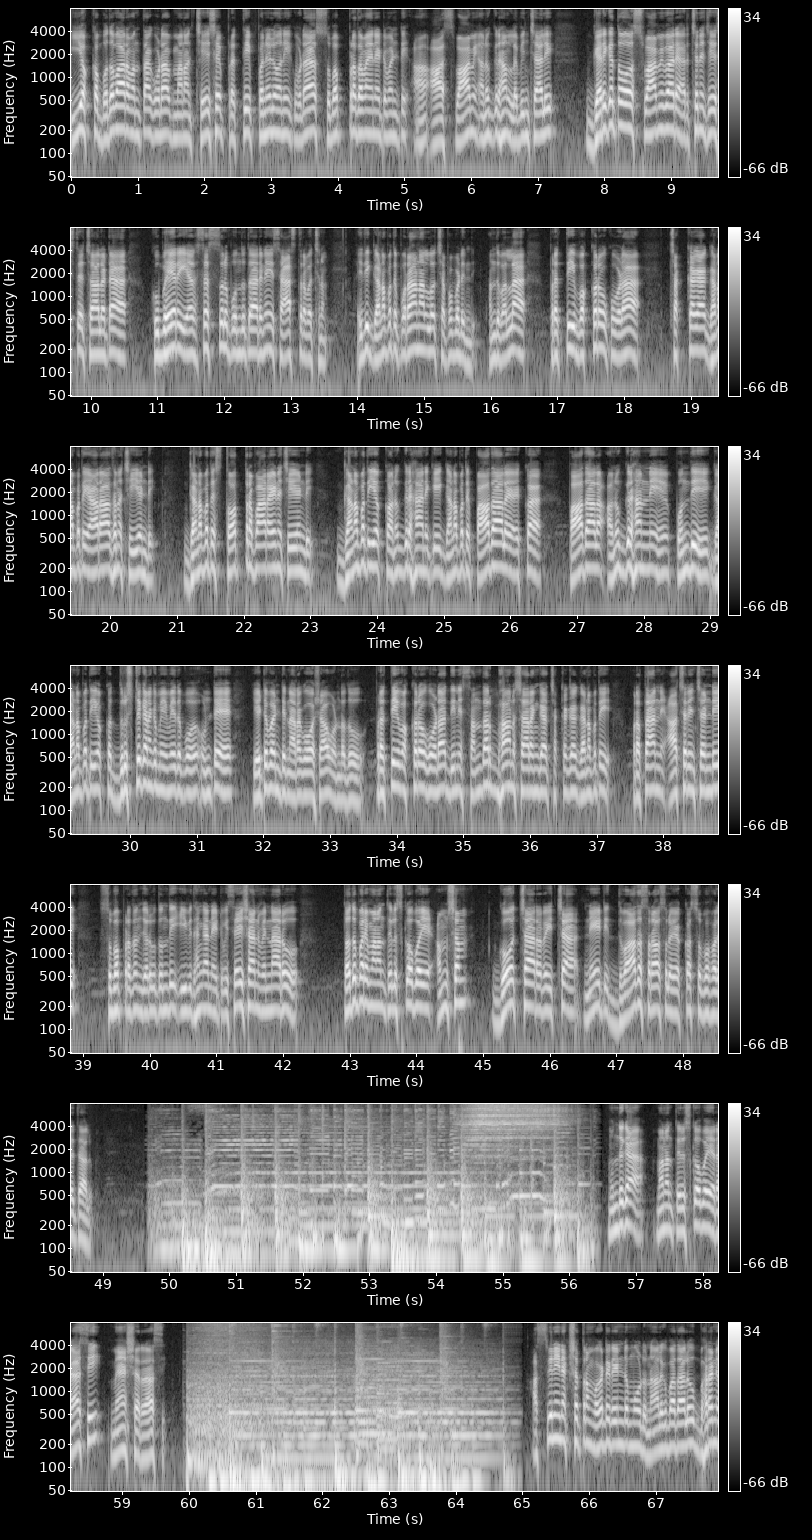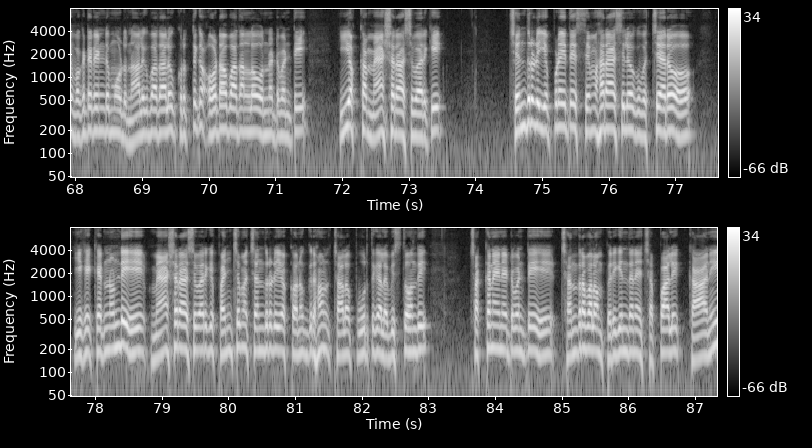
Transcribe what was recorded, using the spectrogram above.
ఈ యొక్క బుధవారం అంతా కూడా మనం చేసే ప్రతి పనిలోని కూడా శుభప్రదమైనటువంటి ఆ- ఆ స్వామి అనుగ్రహం లభించాలి. గరికతో స్వామివారి అర్చన చేస్తే చాలట కుబేర యశస్సులు పొందుతారని శాస్త్రవచనం. ఇది గణపతి పురాణాల్లో చెప్పబడింది. అందువల్ల ప్రతి ఒక్కరూ కూడా చక్కగా గణపతి ఆరాధన చేయండి. గణపతి స్తోత్రపారాయణ చేయండి. గణపతి యొక్క అనుగ్రహానికి గణపతి పాదాల యొక్క పాదాల అనుగ్రహాన్ని పొంది గణపతి యొక్క దృష్టి కనుక మీ మీద పో- ఉంటే ఎటువంటి నరఘోష ఉండదు. ప్రతి ఒక్కరూ కూడా దీని సందర్భానుసారంగా చక్కగా గణపతి వ్రతాన్ని ఆచరించండి. శుభప్రదం జరుగుతుంది. ఈ విధంగా నేటి విశేషాన్ని విన్నారు. తదుపరి మనం తెలుసుకోబోయే అంశం గోచార రీత్యా నేటి ద్వాదశ రాసుల యొక్క శుభ ఫలితాలు. ముందుగా మనం తెలుసుకోబోయే రాశి మేష రాశి అశ్విని నక్షత్రం ఒకటి రెండు మూడు నాలుగు పదాలు భరణి ఒకటి రెండు మూడు నాలుగు పదాలు కృత్తిక ఓటో పాదంలో ఉన్నటువంటి ఈ యొక్క మేషరాశి వారికి చంద్రుడు ఎప్పుడైతే సింహరాశిలోకి వచ్చారో ఇక ఇక్కడి నుండి మేషరాశి వారికి పంచమ చంద్రుడి యొక్క అనుగ్రహం చాలా పూర్తిగా లభిస్తోంది. చక్కనైనటువంటి చంద్రబలం పెరిగిందనే చెప్పాలి. కానీ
